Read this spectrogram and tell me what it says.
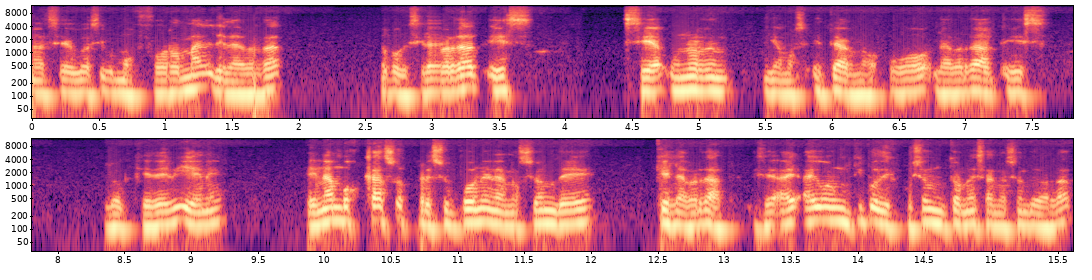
concepción, algo así como formal de la verdad? Porque si la verdad es, sea un orden, digamos, eterno, o la verdad es lo que deviene, en ambos casos presupone la noción de qué es la verdad. ¿Hay, ¿Hay algún tipo de discusión en torno a esa noción de verdad?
